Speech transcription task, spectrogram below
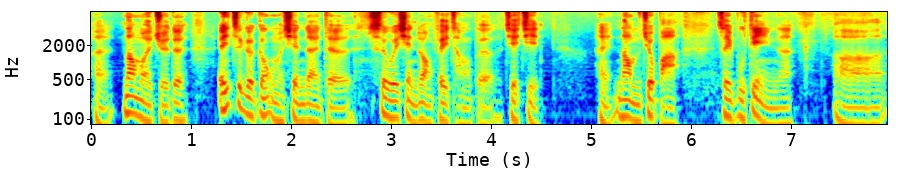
嗯，那么觉得，哎，这个跟我们现在的社会现状非常的接近，哎，那我们就把这部电影呢，呃，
